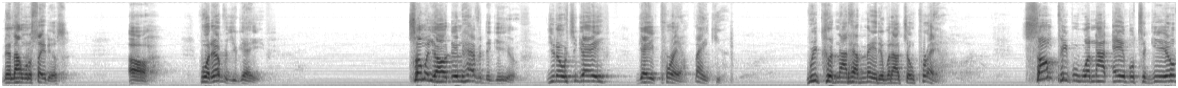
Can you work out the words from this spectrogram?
Then I want to say this. Uh, whatever you gave, some of y'all didn't have it to give. You know what you gave? Gave prayer. Thank you. We could not have made it without your prayer. Some people were not able to give,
